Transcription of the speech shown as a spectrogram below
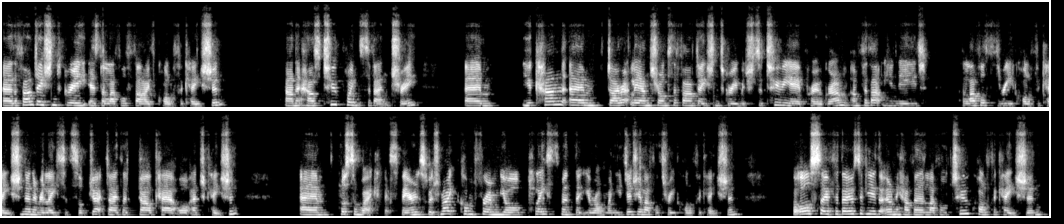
Uh, the foundation degree is the level five qualification, and it has two points of entry. Um, you can um, directly enter onto the foundation degree, which is a two-year programme, and for that you need a level three qualification in a related subject, either childcare or education, um, plus some work experience, which might come from your placement that you're on when you did your level three qualification. But also for those of you that only have a level two qualification,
